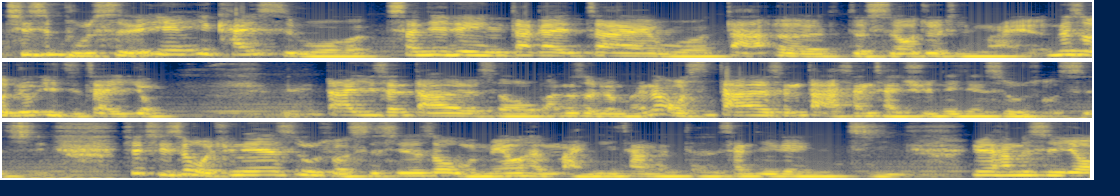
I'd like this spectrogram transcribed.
其实不是，因为一开始我三 D 电影大概在我大二的时候就已经买了，那时候就一直在用。大一升大二的时候吧，那时候就买。那我是大二升大三才去那间事务所实习，所以其实我去那间事务所实习的时候，我没有很满意他们的三 D 电影机，因为他们是用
